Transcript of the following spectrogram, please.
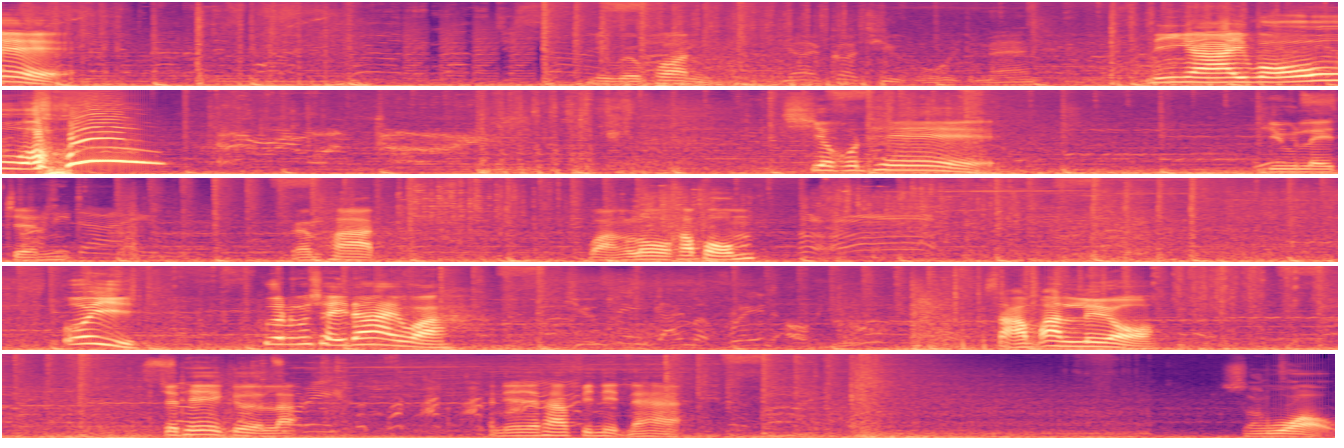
นิวเวลพอน Yeah, I've got you, old man. นี่ไงโว้ว ชียร์โคตรเท่ You legend Party time. แรมพาร์ดหวังโลครับผมเอ้ย เพื่อนก็ใช้ได้ว่ะสามอันเลยเหรอ จะเท่เกินละ อันนี้จะท่าฟินิชนะฮะ Something Wow.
